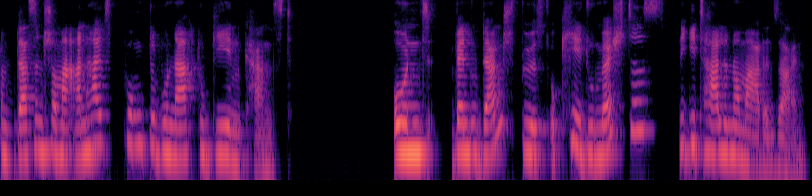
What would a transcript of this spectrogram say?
Und das sind schon mal Anhaltspunkte, wonach du gehen kannst. Und wenn du dann spürst, okay, du möchtest digitale Nomadin sein,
